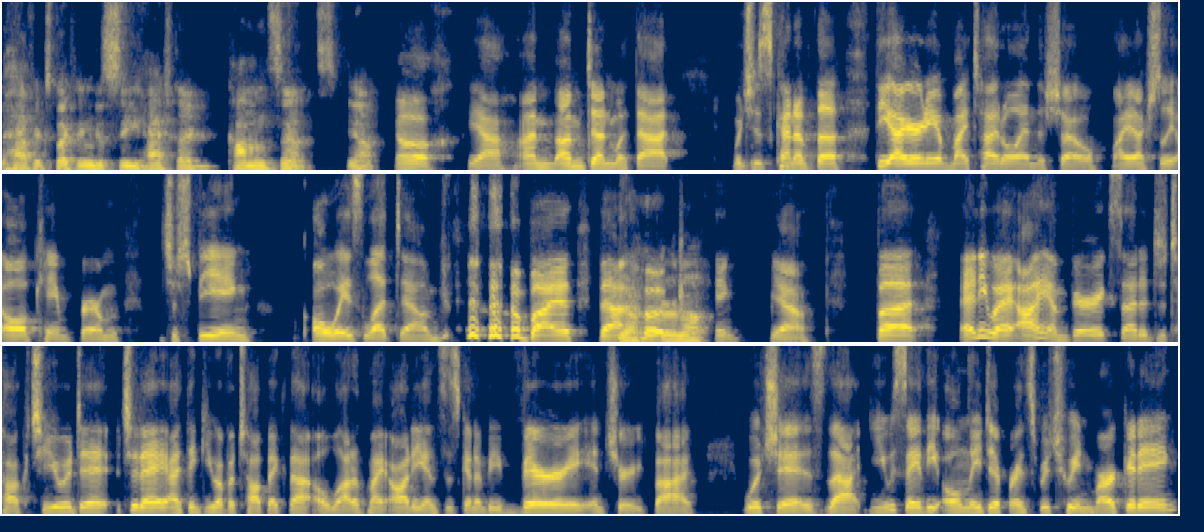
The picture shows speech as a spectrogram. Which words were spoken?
half expecting to see hashtag common sense. Yeah. Oh, yeah. I'm I'm done with that. Which is kind of the the irony of my title and the show. I actually all came from just being always let down by that Yeah, hook. fair enough. thing. Yeah. But anyway, I am very excited to talk to you a day, today. I think you have a topic that a lot of my audience is going to be very intrigued by, which is that you say the only difference between marketing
